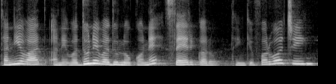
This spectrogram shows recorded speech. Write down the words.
ધન્યવાદ અને વધુને વધુ લોકોને શેર કરો. Thank you for watching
